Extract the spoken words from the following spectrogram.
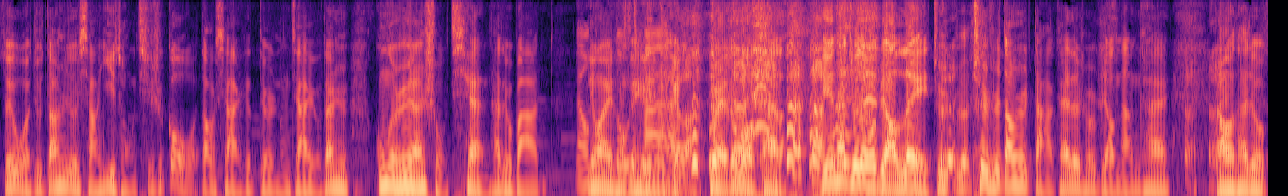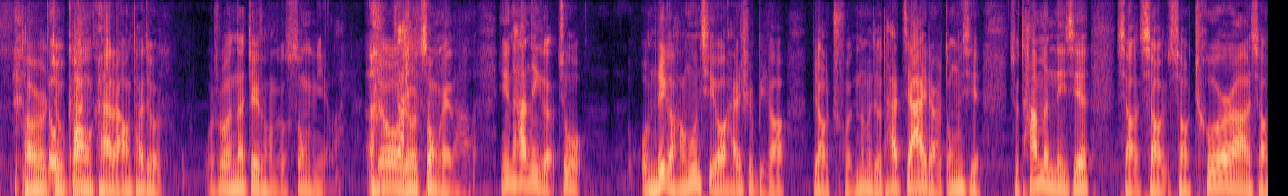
所以我就当时就想，一桶其实够我到下一个地儿能加油，但是工作人员手欠，他就把另外一桶那个油开开了，对都给我开了，因为他觉得我比较累，就是确实当时打开的时候比较难开，然后他就他说就帮我开了，然后他就我说那这桶就送你了，最后我就送给他了，因为他那个就我们这个航空汽油还是比较比较纯的嘛，就它加一点东西，就他们那些小小小车啊，小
